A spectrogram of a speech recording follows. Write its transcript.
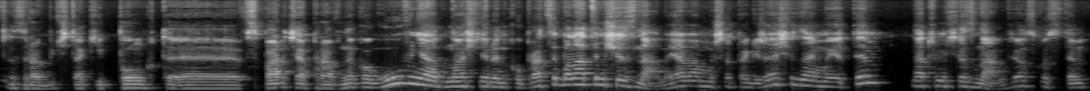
zrobić taki punkt e, wsparcia prawnego, głównie odnośnie rynku pracy, bo na tym się znamy. Ja Wam muszę powiedzieć, że ja się zajmuję tym, na czym się znam. W związku z tym,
